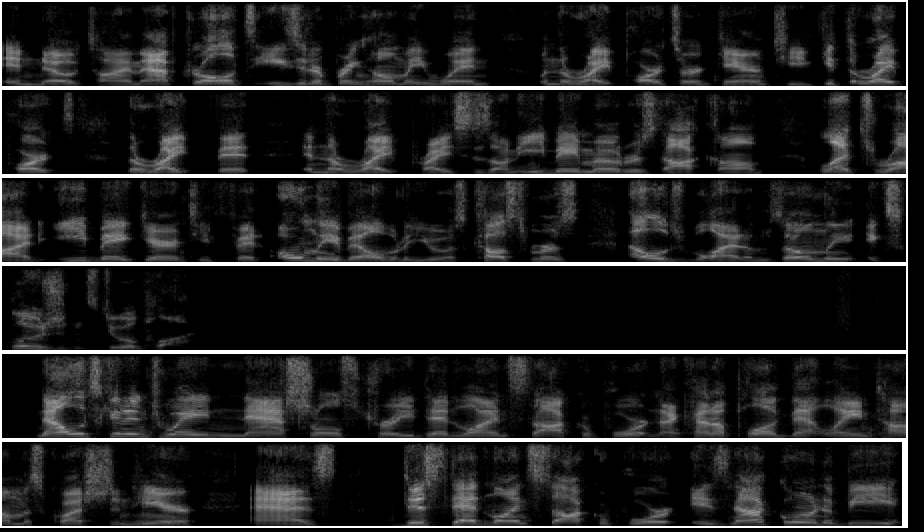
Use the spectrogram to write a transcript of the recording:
in no time. After all, it's easy to bring home a win when the right parts are guaranteed. Get the right parts, the right fit, and the right prices on ebaymotors.com. Let's ride eBay guaranteed fit only available to U.S. customers, eligible items only, exclusions do apply. Now let's get into a Nationals trade deadline stock report. And I kind of plugged that Lane Thomas question here as this deadline stock report is not going to be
